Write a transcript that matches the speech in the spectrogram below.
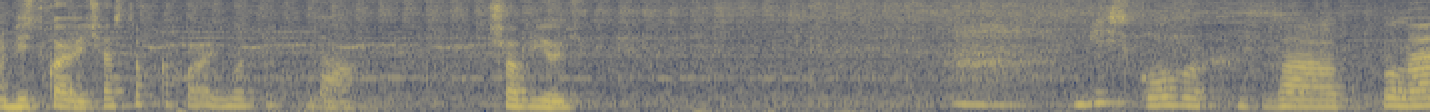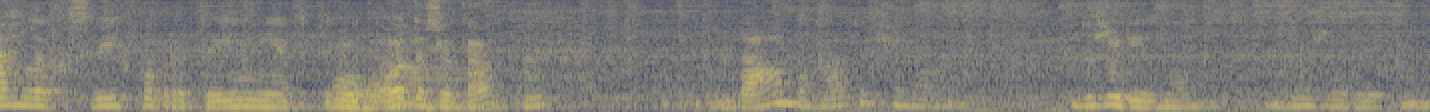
Військові часто приходять бути? Да. Що б'ють? Військових, за полеглих своїх побратимів. типу, Ого, там. даже так? Да, багато чого. Дуже різне. Дуже різне.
